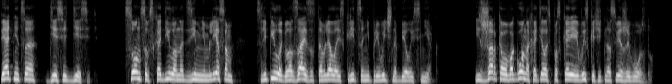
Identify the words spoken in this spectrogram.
Пятница, 10.10. Солнце всходило над зимним лесом, слепило глаза и заставляло искриться непривычно белый снег. Из жаркого вагона хотелось поскорее выскочить на свежий воздух.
